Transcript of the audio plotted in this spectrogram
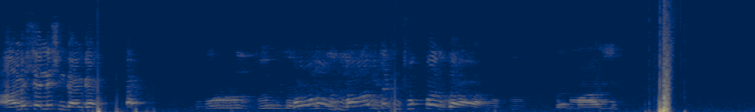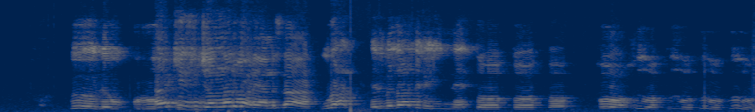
Ahmet sen nesin kanka? Vururuz böyle. Oğlum mavi takım çok fazla. Ben maviyim. Böyle vururuz. Herkesin canları var yalnız ha. Murat El verdadero to, to, to, to, hulo, hulo, hulo, hulo.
